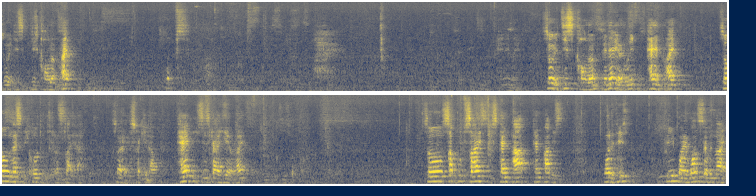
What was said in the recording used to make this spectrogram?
so it is this column, right? Oops. Anyway, so it's this column, and then you have only ten, right? So let's refer to the other slide, huh? So I extract it out. Ten is this guy here, right? So subgroup size is ten part, ten part is what it is, three point one seven nine,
